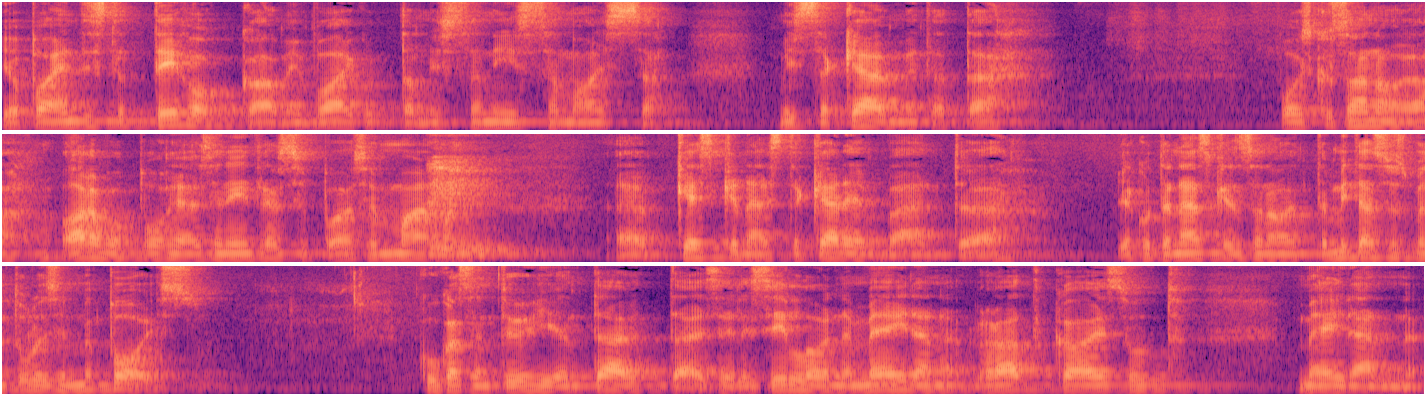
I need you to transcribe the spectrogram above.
jopa entistä tehokkaammin vaikuttamissa niissä maissa, missä käymme tätä, voisiko sanoa, arvopohjaisen, intressipohjaisen maailman keskenäistä kädenvääntöä. Ja kuten äsken sanoin, että mitä jos me tulisimme pois? Kuka sen tyhjön täyttäisi? Eli silloin ne meidän ratkaisut, meidän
